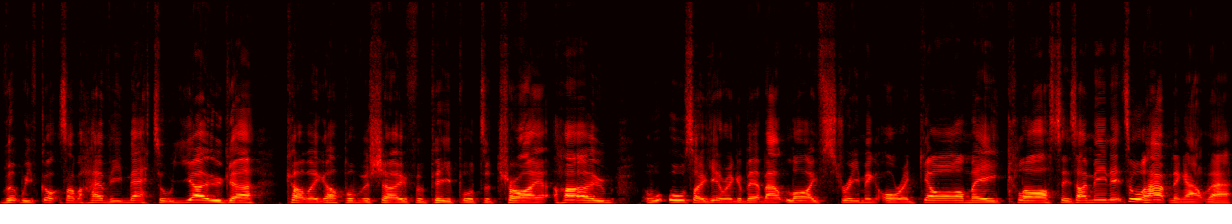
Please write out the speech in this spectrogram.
but we've got some heavy metal yoga coming up on the show for people to try at home. Also, hearing a bit about live streaming origami classes. I mean, it's all happening out there.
